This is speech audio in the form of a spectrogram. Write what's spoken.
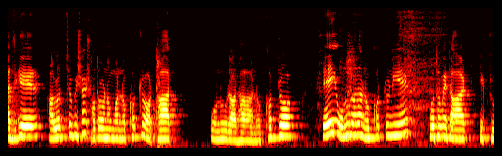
আজকের আলোচ্য বিষয় সতেরো নম্বর নক্ষত্র, অর্থাৎ অনুরাধা নক্ষত্র। এই অনুরাধা নক্ষত্র নিয়ে প্রথমে তার একটু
